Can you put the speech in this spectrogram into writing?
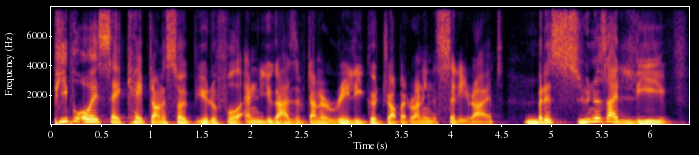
people always say Cape Town is so beautiful, and you guys have done a really good job at running the city, right? Mm. But as soon as I leave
